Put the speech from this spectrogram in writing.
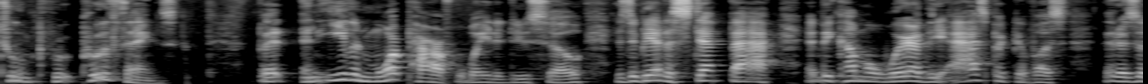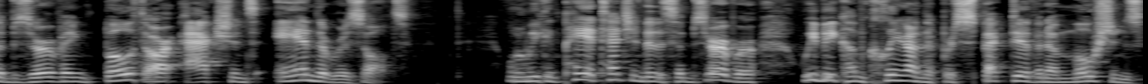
to improve things. But an even more powerful way to do so is to be able to step back and become aware of the aspect of us that is observing both our actions and the results. When we can pay attention to this observer, we become clear on the perspective and emotions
